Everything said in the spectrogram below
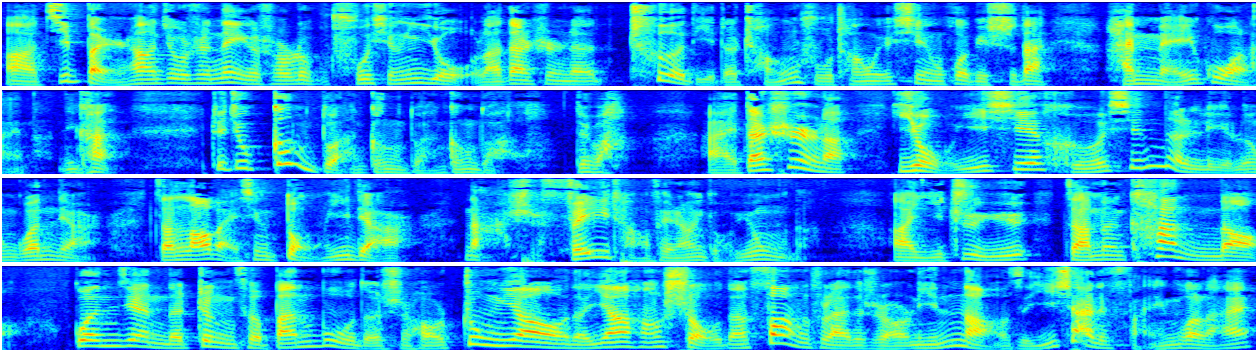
啊，基本上就是那个时候的雏形有了，但是呢，彻底的成熟成为信用货币时代还没过来呢。你看，这就更短、更短、更短了，对吧？哎，但是呢，有一些核心的理论观点，咱老百姓懂一点那是非常非常有用的啊，以至于咱们看到。关键的政策颁布的时候，重要的央行手段放出来的时候，您脑子一下就反应过来，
